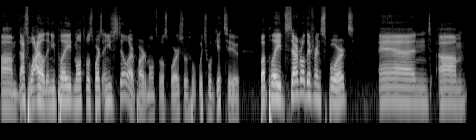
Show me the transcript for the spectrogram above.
Um, that's wild. And you played multiple sports and you still are part of multiple sports, which we'll get to, but played several different sports and um,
